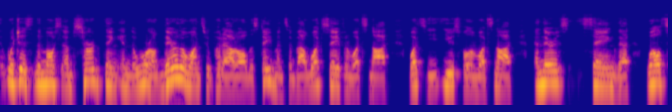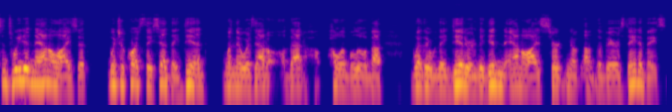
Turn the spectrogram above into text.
which is the most absurd thing in the world. They're the ones who put out all the statements about what's safe and what's not, what's useful and what's not. And they're saying that, well, since we didn't analyze it, which of course they said they did when there was that, that hullabaloo about whether they did or they didn't analyze certain of, of the VAERS database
